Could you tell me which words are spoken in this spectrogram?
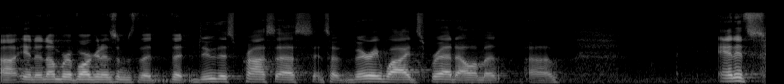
uh, in a number of organisms that, that do this process. It's a very widespread element. Um, and it's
